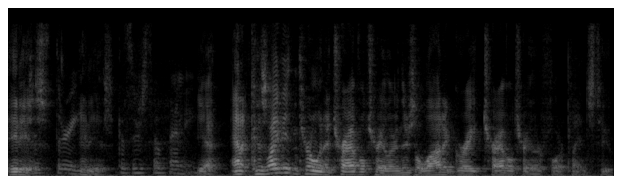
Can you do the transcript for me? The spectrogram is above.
It is. Just three. It is. Because there's so many. Yeah, and because I didn't throw in a travel trailer, and there's a lot of great travel trailer floor plans too.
